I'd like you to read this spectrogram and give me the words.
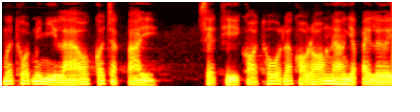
เมื่อโทษไม่มีแล้วก็จะไป เศรษฐีขอโทษและขอร้องนางอย่าไปเลย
